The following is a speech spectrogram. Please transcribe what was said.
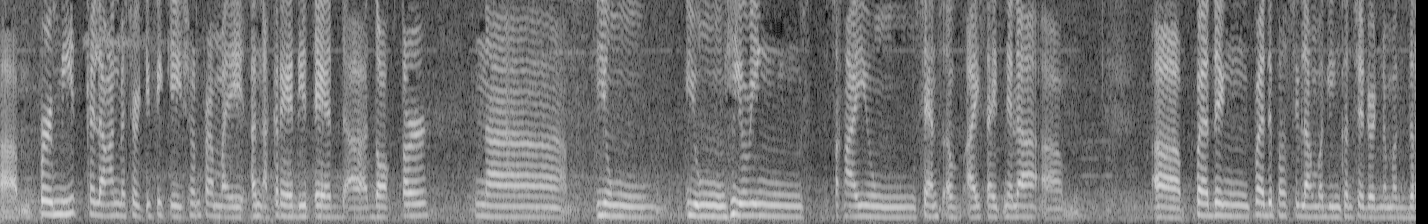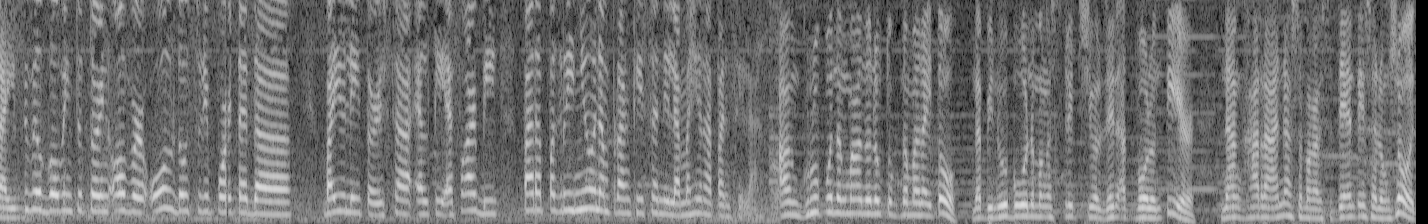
um, permit. Kailangan may certification from my, an accredited uh, doctor na yung yung hearing saka yung sense of eyesight nila um, uh, pwedeng pwede pa silang maging considered na mag-drive. We will going to turn over all those reported uh, violators sa LTFRB para pag-renew ng prangkisa nila, mahirapan sila. Ang grupo ng manunugtog naman na ito na binubuo ng mga street children at volunteer ng harana sa mga residente sa lungsod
